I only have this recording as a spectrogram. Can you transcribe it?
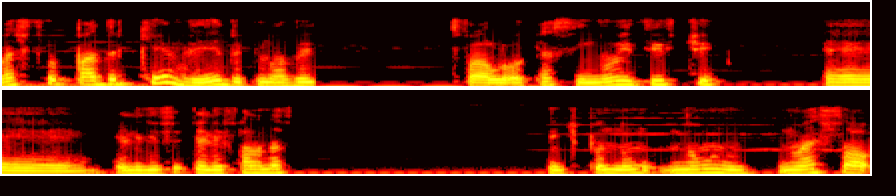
acho que foi o padre Quevedo que uma vez falou que assim, não existe. é, ele, ele fala assim, tipo, não, não, não é só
